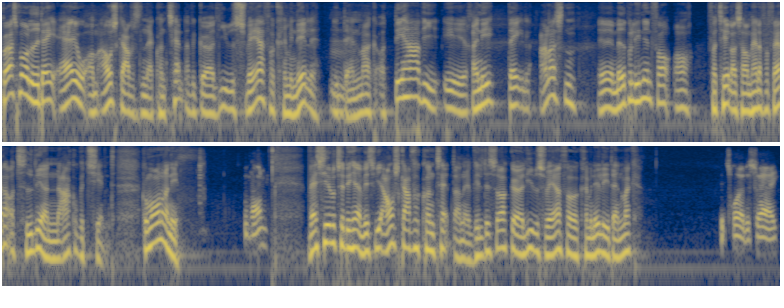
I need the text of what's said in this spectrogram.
spørgsmålet i dag er jo, om afskaffelsen af kontanter vil gøre livet sværere for kriminelle mm. i Danmark. Og det har vi øh, René Dahl Andersen øh, med på linjen for at fortælle os om. Han er forfatter og tidligere narkobetjent. Godmorgen, René. Godmorgen. Hvad siger du til det her? Hvis vi afskaffer kontanterne, vil det så gøre livet sværere for kriminelle i Danmark? Det tror jeg desværre ikke.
